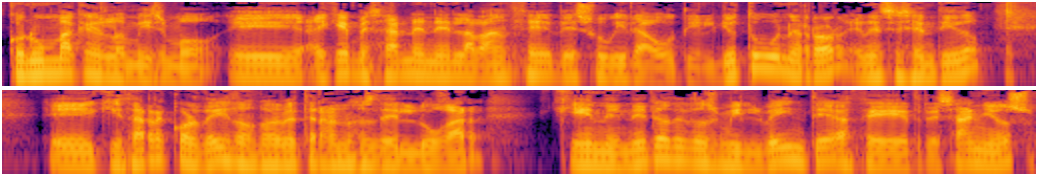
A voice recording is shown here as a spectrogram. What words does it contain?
Con un Mac es lo mismo. Eh, hay que pensar en el avance de su vida útil. Yo tuve un error en ese sentido. quizás recordéis, los más veteranos del lugar, que en enero de 2020, hace tres años,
